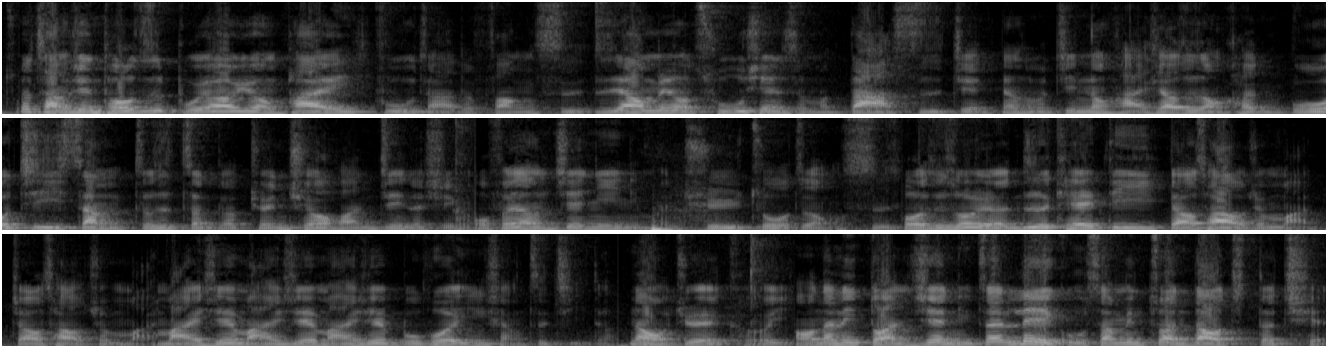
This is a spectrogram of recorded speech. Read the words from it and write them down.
作。那长线投资不要用太复杂的方式，只要没有出现什么大事件，像什么金融海啸这种很国际上就是整个全球环境的新闻，我非常建议你们去做这种事，或者是说有日 K D 交叉我就买，交叉我就买，买一些买一些买一些不会影响自己的，那我觉得也可以哦。那你短线你在类股上面赚到的钱，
